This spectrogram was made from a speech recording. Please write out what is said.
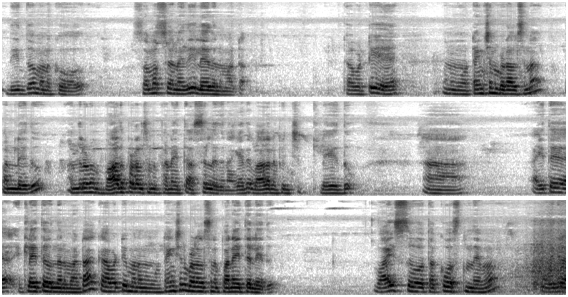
దీంతో మనకు సమస్య అనేది లేదనమాట. కాబట్టి మనము టెన్షన్ పడాల్సిన పని లేదు. అందులో బాధపడాల్సిన పని అయితే అస్సలు లేదు. నాకైతే బాధ అనిపించట్లేదు. అయితే ఇట్లయితే ఉందన్నమాట. కాబట్టి మనం టెన్షన్ పడాల్సిన పని అయితే లేదు. వాయిస్ తక్కువ వస్తుందేమో. దగ్గర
